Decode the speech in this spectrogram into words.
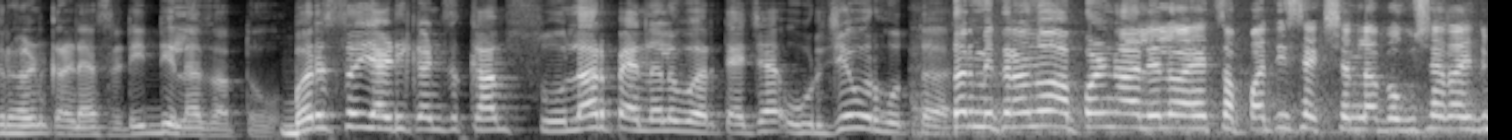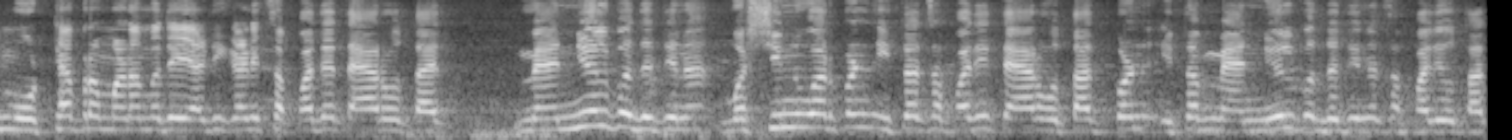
ग्रहण करण्यासाठी दिला जातो. बरंच या ठिकाणचं काम सोलार पॅनलवर त्याच्या ऊर्जेवर होतं. तर मित्रांनो आपण आलेलो आहे चपाती सेक्शनला बघू शकता इथे मोठ्या प्रमाणामध्ये या ठिकाणी चपात्या तयार होत आहेत. मॅन्युअल पद्धतीनं मशीनवर पण इथं चपाती तयार होतात पण इथं मॅन्युअल पद्धतीनं चपाती होतात.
